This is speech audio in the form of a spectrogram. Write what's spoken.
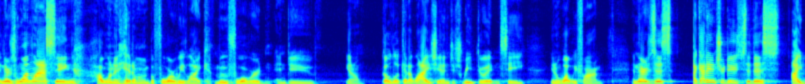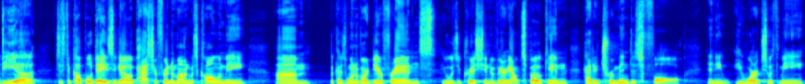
and there's one last thing I want to hit on before we like move forward and do, you know, go look at Elijah and just read through it and see, you know, what we find. And there's this, I got introduced to this idea just a couple of days ago. A pastor friend of mine was calling me um, because one of our dear friends, who was a Christian and very outspoken, had a tremendous fall. And he, he works with me,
